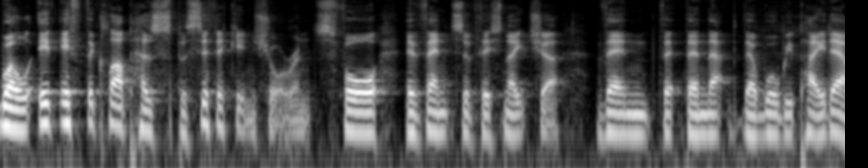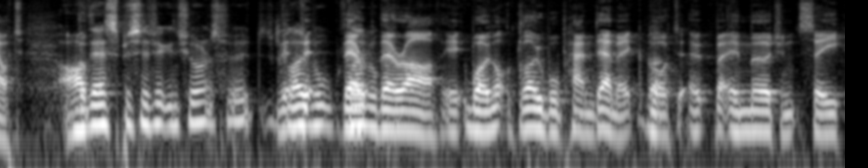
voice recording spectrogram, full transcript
Well, if, if the club has specific insurance for events of this nature, then th- then that there will be paid out. Are there specific insurance for it? Th- Global, there, global there are it- well, not global pandemic, but uh, but emergency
